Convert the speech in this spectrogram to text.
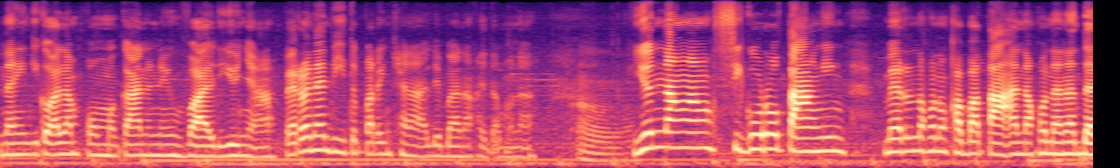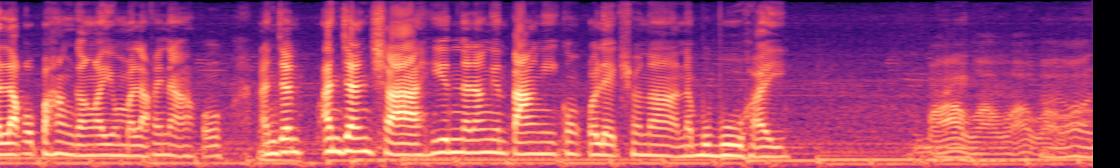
na hindi ko alam kung magkano na yung value niya. Pero nandito pa rin siya na, di ba? Nakita mo na. Oh. Yun na nga siguro tanging meron ako nung kabataan ako na nadala ko pa hanggang ngayong malaki na ako. Andyan, andyan siya. Yun na lang yung tangi kong collection na nabubuhay. Wow, wow, wow, wow. Ayun.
